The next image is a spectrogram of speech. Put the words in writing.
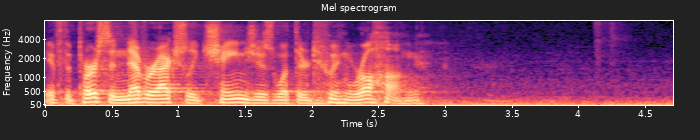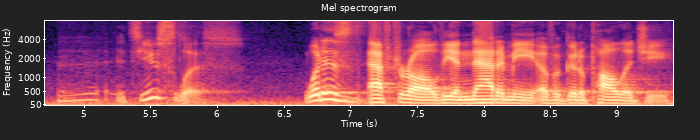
if the person never actually changes what they're doing wrong? It's useless. What is, after all, the anatomy of a good apology?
